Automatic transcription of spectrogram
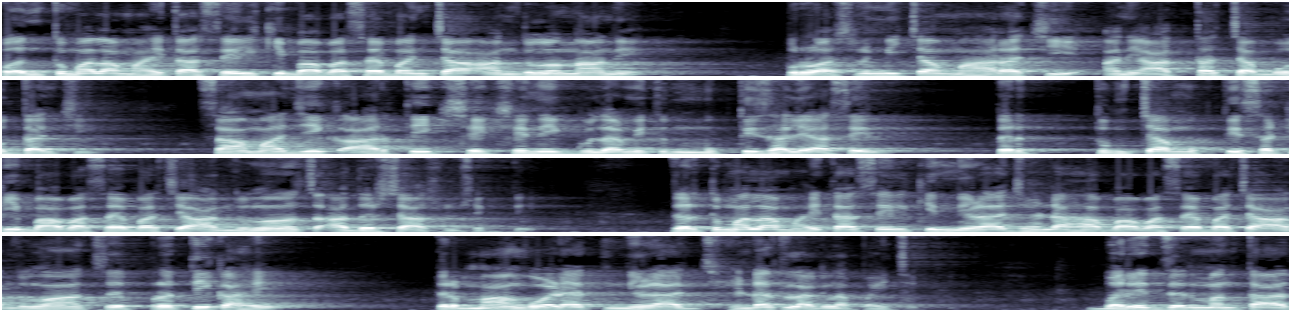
पण तुम्हाला माहीत असेल की बाबासाहेबांच्या आंदोलनाने पूर्वाश्रमीच्या महाराची आणि आत्ताच्या बौद्धांची सामाजिक आर्थिक शैक्षणिक गुलामीतून मुक्ती झाली असेल तर तुमच्या मुक्तीसाठी बाबासाहेबाचे आंदोलनच आदर्श असू शकते. जर तुम्हाला माहीत असेल की निळा झेंडा हा बाबासाहेबाच्या आंदोलनाचे प्रतीक आहे तर मांगवाड्यात निळा झेंडाच लागला पाहिजे. बरेच जण म्हणतात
